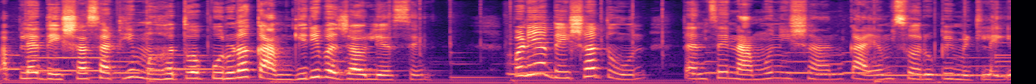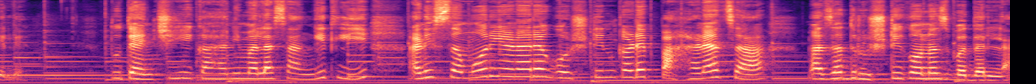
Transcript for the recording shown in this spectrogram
आपल्या देशासाठी महत्त्वपूर्ण कामगिरी बजावली असेल. पण या देशातून त्यांचे नामोनिशान कायमस्वरूपी मिटले गेले. तू त्यांची ही कहाणी मला सांगितली आणि समोर येणाऱ्या गोष्टींकडे पाहण्याचा माझा दृष्टिकोनच बदलला.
